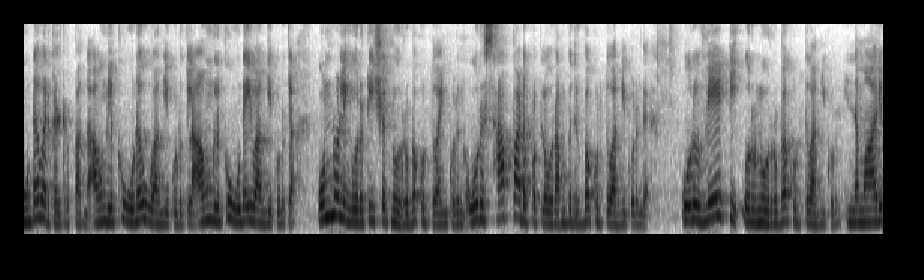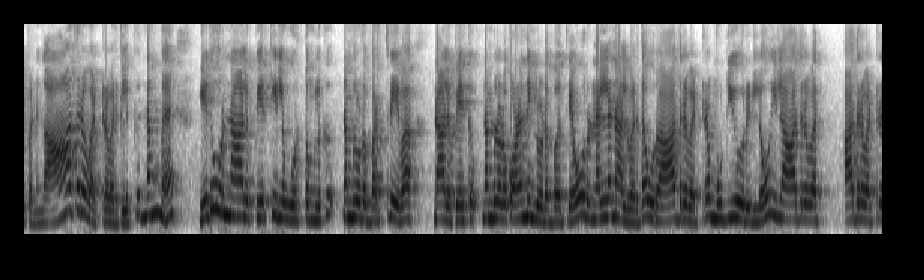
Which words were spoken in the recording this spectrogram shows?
முடவர்கள் இருப்பாங்க. அவங்களுக்கு உணவு வாங்கி கொடுக்கலாம். அவங்களுக்கு உடை வாங்கி கொடுக்கலாம். ஒன்றும் இல்லைங்க. ஒரு டிஷர்ட் நூறுரூபா கொடுத்து வாங்கி கொடுங்க. ஒரு சாப்பாடு பொட்டில் ஒரு ஐம்பது ரூபா கொடுத்து வாங்கி கொடுங்க. ஒரு வேட்டி ஒரு நூறுரூபா கொடுத்து வாங்கி கொடுங்க. இந்த மாதிரி பண்ணுங்கள் ஆதரவற்றவர்களுக்கு நம்ம ஏதோ ஒரு நாலு பேருக்கு இல்லை ஒருத்தவங்களுக்கு நம்மளோட பர்த்டேவா நாலு பேருக்கு நம்மளோட குழந்தைங்களோட பர்த்டேவோ ஒரு நல்ல நாள் வருதா? ஒரு ஆதரவற்ற முதியோர் இல்லோ இல்லை ஆதரவ ஆதரவற்ற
